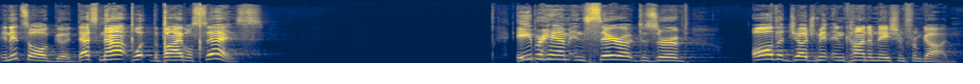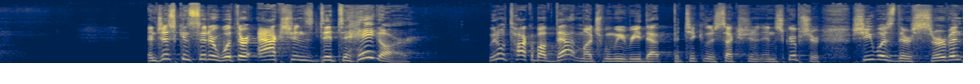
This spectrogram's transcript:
and it's all good. That's not what the Bible says. Abraham and Sarah deserved all the judgment and condemnation from God. And just consider what their actions did to Hagar. We don't talk about that much when we read that particular section in Scripture. She was their servant,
